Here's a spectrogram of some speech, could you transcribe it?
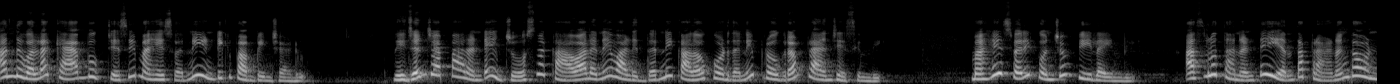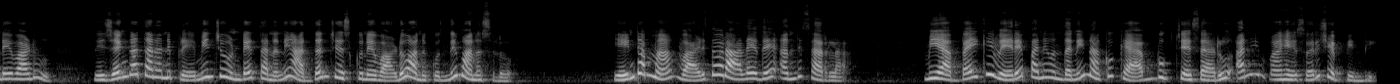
అందువల్ల క్యాబ్ బుక్ చేసి మహేశ్వర్ని ఇంటికి పంపించాడు. నిజం చెప్పాలంటే జ్యోత్స్న కావాలనే వాళ్ళిద్దరినీ కలవకూడదని ప్రోగ్రాం ప్లాన్ చేసింది. మహేశ్వరి కొంచెం ఫీల్ అయింది. అసలు తనంటే ఎంత ప్రాణంగా ఉండేవాడు? నిజంగా తనని ప్రేమించి ఉంటే తనని అర్థం చేసుకునేవాడు అనుకుంది మనసులో. ఏంటమ్మా వాడితో రాలేదే? అంది సరళ. మీ అబ్బాయికి వేరే పని ఉందని నాకు క్యాబ్ బుక్ చేశారు అని మహేశ్వరి చెప్పింది.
